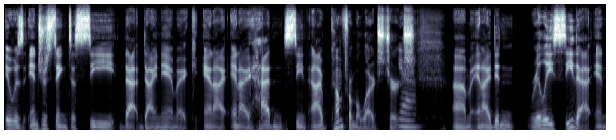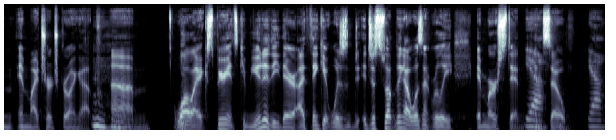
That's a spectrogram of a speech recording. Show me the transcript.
it was interesting to see that dynamic. And I, and I hadn't seen, I've come from a large church Yeah. um, and I didn't really see that in, in my church growing up. Mhm. Um, while I experienced community there, I think it was it's just something I wasn't really immersed in. Yeah. And so yeah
